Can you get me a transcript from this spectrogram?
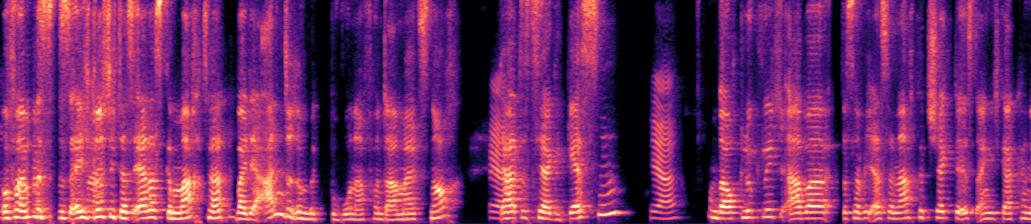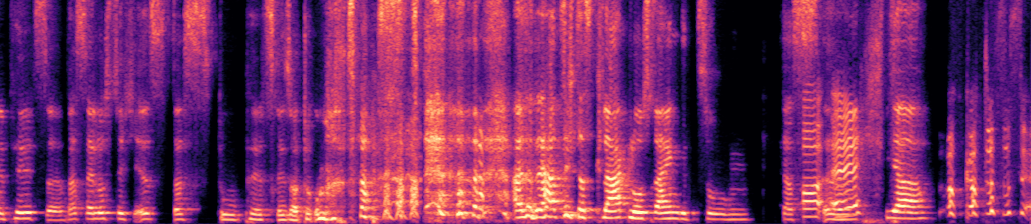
Und vor allem ist es echt lustig, dass er das gemacht hat, weil der andere Mitbewohner von damals noch, ja. der hat es ja gegessen. Ja. und auch glücklich, aber das habe ich erst danach gecheckt, der isst eigentlich gar keine Pilze. Was sehr lustig ist, dass du Pilzrisotto gemacht hast. also der hat sich das klaglos reingezogen. Das, Oh, ähm, echt? ja, Oh Gott, das ist ja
